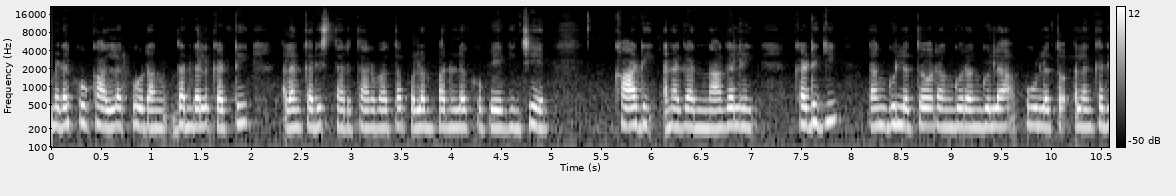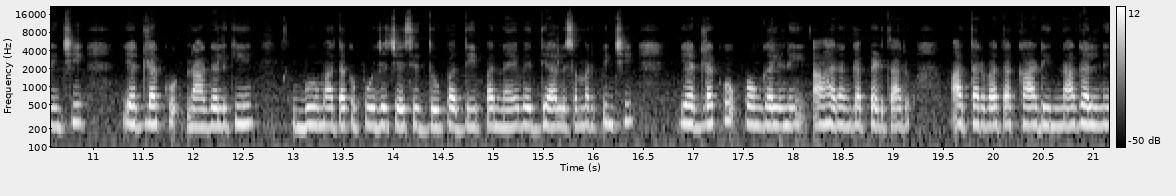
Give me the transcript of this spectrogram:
మెడకు కాళ్ళకు రంగ్ దండలు కట్టి అలంకరిస్తారు. తర్వాత పొలం పనులకు ఉపయోగించే కాడి అనగా నాగలి కడిగి రంగులతో రంగురంగుల పూలతో అలంకరించి ఎడ్లకు నాగలికి భూమాతకు పూజ చేసి ధూప దీప నైవేద్యాలు సమర్పించి ఎడ్లకు పొంగలిని ఆహారంగా పెడతారు. ఆ తర్వాత కాడి నాగలిని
